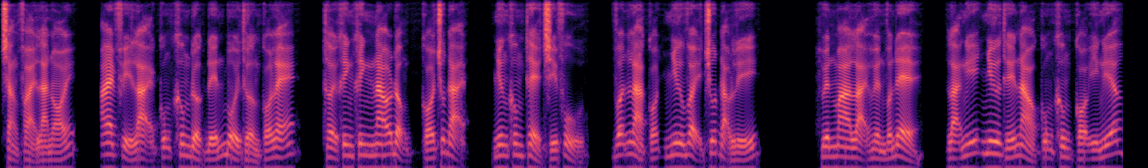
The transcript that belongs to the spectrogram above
chẳng phải là nói, ai phỉ lại cũng không được đến bồi thường có lẽ, thời khinh khinh nao động có chút đại, nhưng không thể chí phủ, vẫn là có như vậy chút đạo lý. Huyền ma lại huyền vấn đề, lại nghĩ như thế nào cũng không có ý nghĩa.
